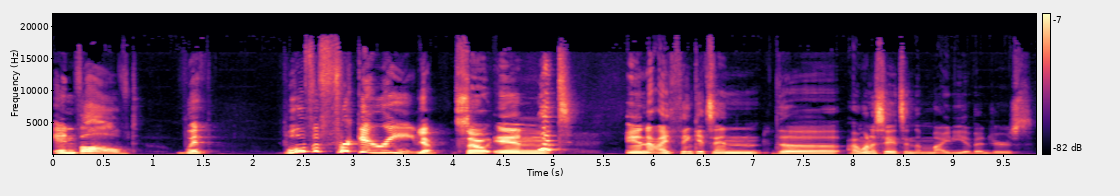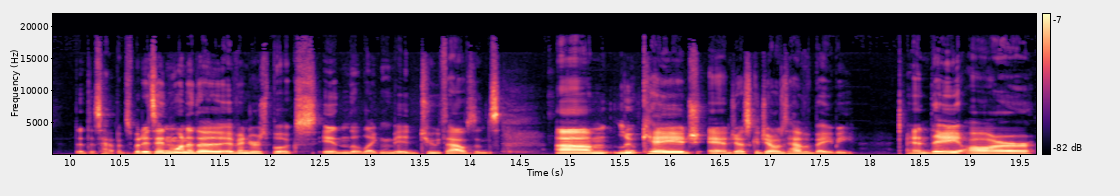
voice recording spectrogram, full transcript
involved with Wolverine. Yeah. So in What? in I think it's in the I want to say it's in the Mighty Avengers that this happens, but it's in one of the Avengers books in the like mid 2000s. Um, Luke Cage and Jessica Jones have a baby, and they are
